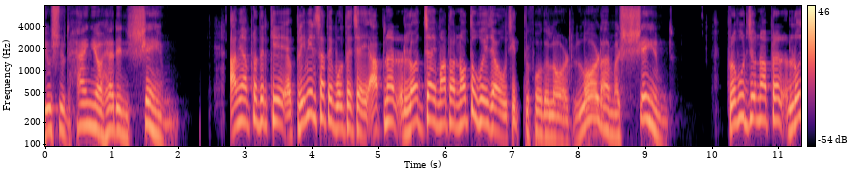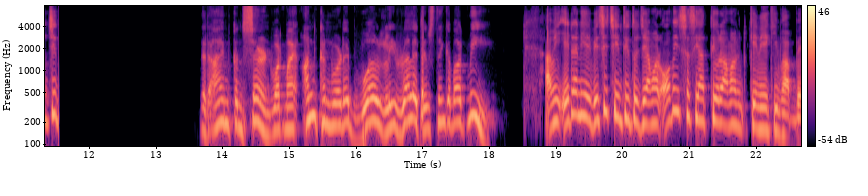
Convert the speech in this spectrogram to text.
you should hang your head in shame আমি আপনাদেরকে প্রেমের সাথে বলতে চাই আপনার লজ্জায় মাথা নত হয়ে যাওয়া উচিত before the Lord. Lord, I'm ashamed প্রভুর জন্য আপনার লজ্জিত that I'm concerned what my unconverted worldly relatives think about me. আমি এটা নিয়ে বেশি চিন্তিত যে আমার অবিশ্বাসী আত্মীয়রা আমাকে নিয়ে কি ভাববে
